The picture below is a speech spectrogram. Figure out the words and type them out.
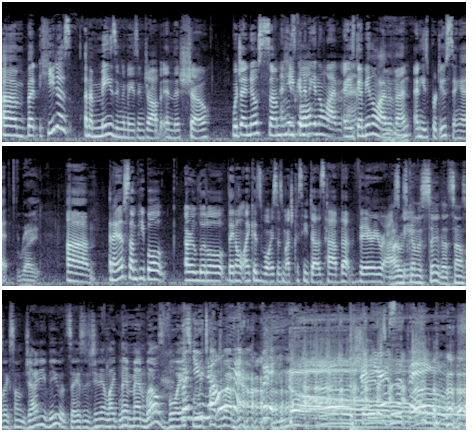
Um, but he does an amazing, amazing job in this show, which I know some And people. he's gonna be in the live event. And he's going to be in the live event, and he's producing it. Right. Um, and I know some people are a little. They don't like his voice as much because he does have that very raspy. I was going to say that sounds like something Jackie B would say since she didn't like Lin Manuel's voice But when you we know talked about it. him. But, and here's the thing.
